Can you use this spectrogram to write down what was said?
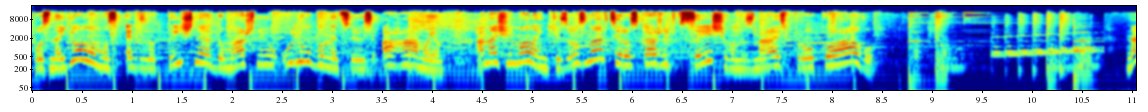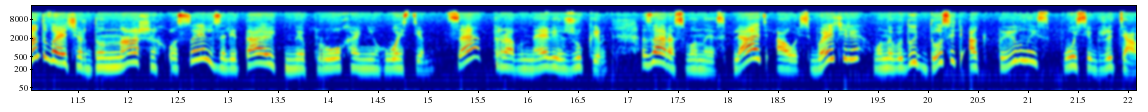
Познайомимо з екзотичною домашньою улюбленицею з агамою. А наші маленькі зоознавці розкажуть все, що вони знають про коалу. Надвечір до наших осель залітають непрохані гості. Це травневі жуки. Зараз вони сплять, а ось ввечері вони ведуть досить активний спосіб життя.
